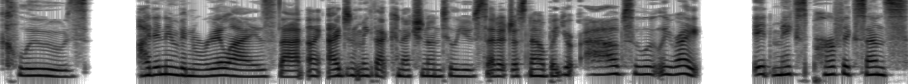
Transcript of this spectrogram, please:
clues I didn't even realize that. I, I didn't make that connection until you said it just now, but you're absolutely right. It makes perfect sense.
